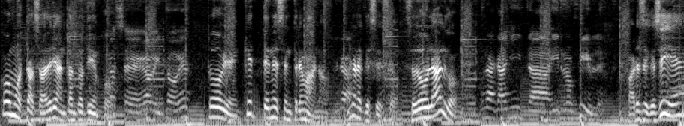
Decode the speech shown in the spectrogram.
¿Cómo estás, Adrián, tanto tiempo? ¿Qué hace, Gaby? ¿Todo bien? Todo bien. ¿Qué tenés entre manos? Mirá. Mira qué es eso. ¿Se dobla algo? Una cañita irrompible. Parece que sí, ¿eh?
